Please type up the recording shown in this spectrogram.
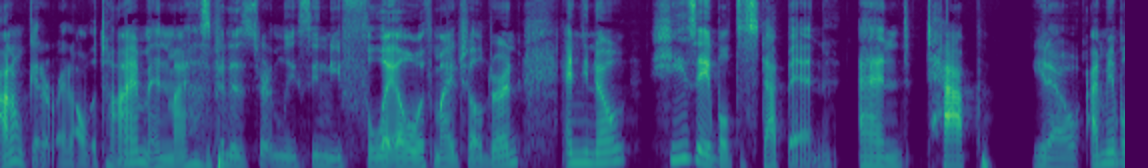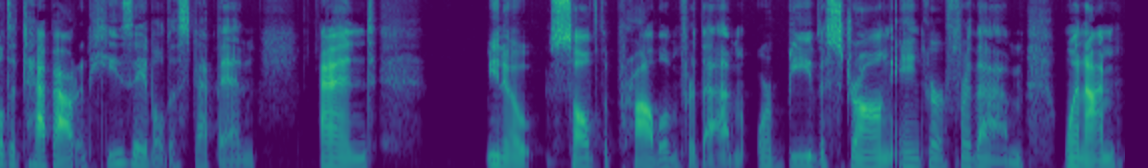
I don't get it right all the time. And my husband has certainly seen me flail with my children. And, you know, he's able to step in and tap, you know, I'm able to tap out and he's able to step in and, you know, solve the problem for them or be the strong anchor for them when I'm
